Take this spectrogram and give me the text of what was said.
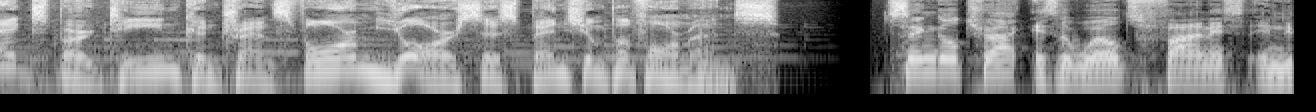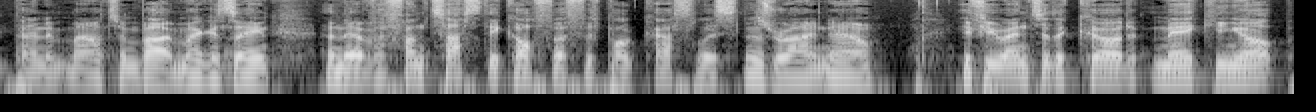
expert team can transform your suspension performance. Single Track is the world's finest independent mountain bike magazine, and they have a fantastic offer for podcast listeners right now. If you enter the code Making Up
